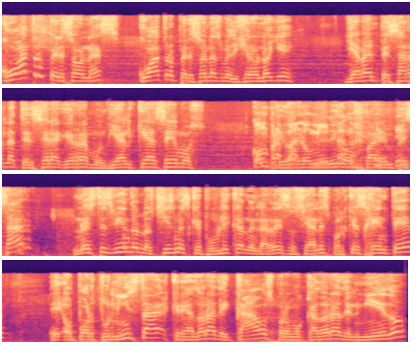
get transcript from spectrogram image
cuatro personas, cuatro personas me dijeron, oye, ya va a empezar la tercera guerra mundial, ¿qué hacemos? Compra Digo, palomitas. le digo, para empezar, no estés viendo los chismes que publican en las redes sociales porque es gente eh, oportunista, creadora de caos, provocadora del miedo.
